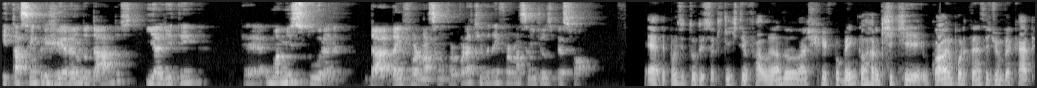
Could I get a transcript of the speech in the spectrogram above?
e está sempre gerando dados e ali tem é, uma mistura né, da, da informação corporativa e da informação de uso pessoal. É, depois de tudo isso aqui que a gente esteve falando, acho que ficou bem claro que, que, qual a importância de um backup,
